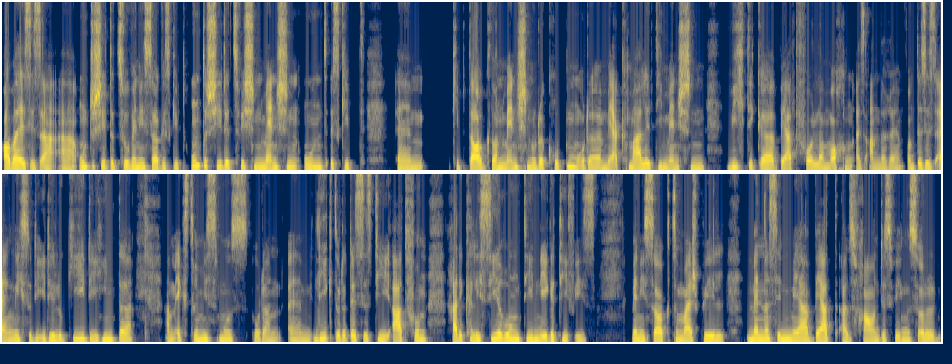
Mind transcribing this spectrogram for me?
aber es ist ein, Unterschied dazu, wenn ich sage, es gibt Unterschiede zwischen Menschen und es gibt ähm, gibt da dann Menschen oder Gruppen oder Merkmale, die Menschen wichtiger, wertvoller machen als andere. Und das ist eigentlich so die Ideologie, die hinter am Extremismus oder ähm, liegt, oder das ist die Art von Radikalisierung, die negativ ist. Wenn ich sage zum Beispiel, Männer sind mehr wert als Frauen, deswegen soll,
